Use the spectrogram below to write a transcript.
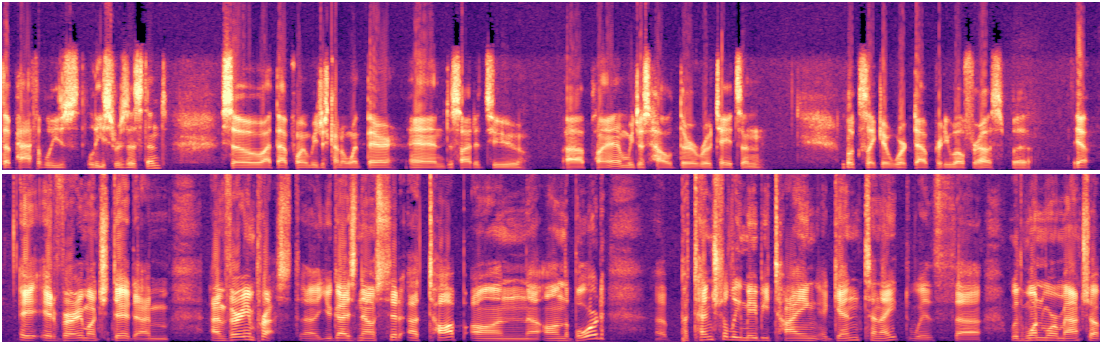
the path of least least resistant. So at that point, we just kind of went there and decided to uh, plan. And we just held their rotates, and looks like it worked out pretty well for us. But yeah. It, it very much did. I'm I'm very impressed. Uh, you guys now sit atop on uh, on the board, uh, potentially maybe tying again tonight with uh, with one more matchup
